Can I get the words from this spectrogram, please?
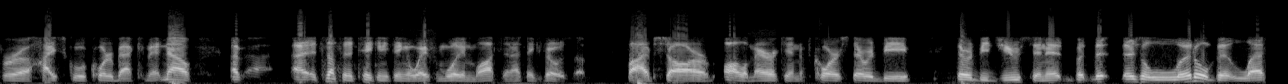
for a high school quarterback commit. Now, I, I, it's nothing to take anything away from William Watson. I think if it was a five star All American, of course there would be there would be juice in it, but th- there's a little bit less,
